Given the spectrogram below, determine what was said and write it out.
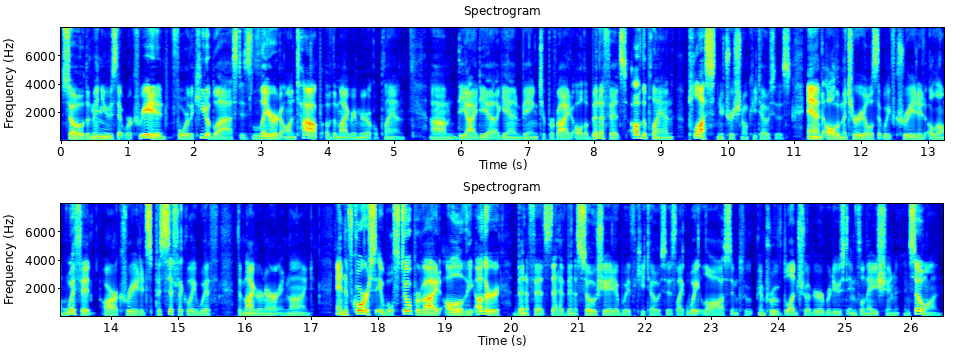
So the menus that were created for the Keto Blast is layered on top of the Migraine Miracle Plan. Um, the idea, again, being to provide all the benefits of the plan plus nutritional ketosis. And all the materials that we've created along with it are created specifically with the migraineur in mind. And of course, it will still provide all of the other benefits that have been associated with ketosis, like weight loss, improved blood sugar, reduced inflammation, and so on.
